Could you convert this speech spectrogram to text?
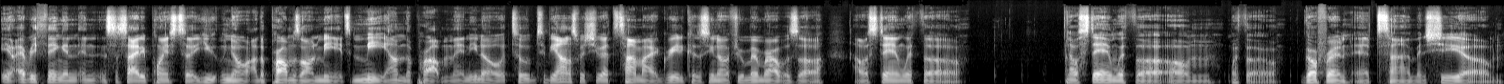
you know everything in, in society points to you you know the problem's on me. It's me i'm the problem. And you know to to be honest with you at the time i agreed because you know if you remember i was uh i was staying with uh I was staying with a um with a girlfriend at the time, and she um,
